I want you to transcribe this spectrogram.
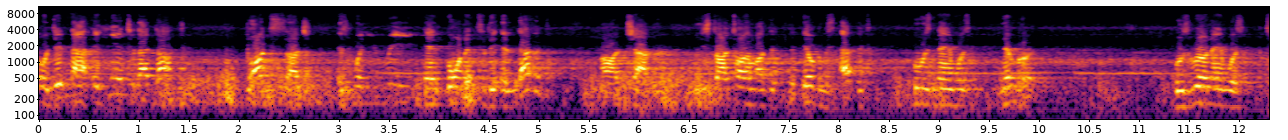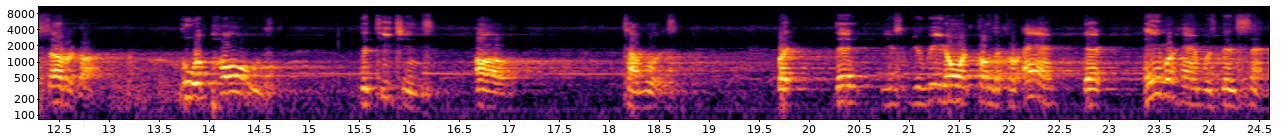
or did not adhere to that doctrine. One such is when you read and going into the 11th uh, chapter, when you start talking about the, the Gilgamesh epics, whose name was Nimrod, whose real name was Sargon, who opposed the teachings of Tammuz. Then you, you read on from the Quran that Abraham was then sent.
